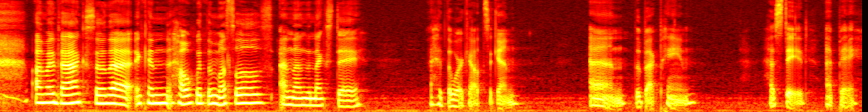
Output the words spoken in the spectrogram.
on my back so that it can help with the muscles. And then the next day, I hit the workouts again. And the back pain has stayed at bay.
